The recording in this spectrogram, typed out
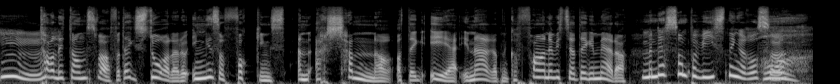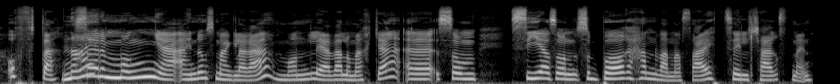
Mm. Ta litt ansvar, for at jeg står der, og ingen som fuckings erkjenner at jeg er i nærheten. Hva faen er vitsen i at jeg er med, da? Men det er sånn på visninger også. Oh. Ofte. Nei. Så er det mange eiendomsmeglere, mannlige vel å merke, eh, som sier sånn, som bare henvender seg til kjæresten min,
